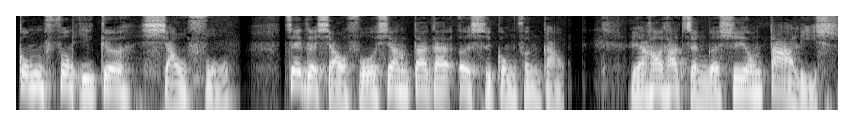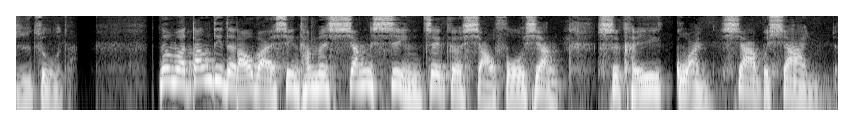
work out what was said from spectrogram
供奉一个小佛，这个小佛像大概二十公分高，然后它整个是用大理石做的。那么当地的老百姓他们相信这个小佛像是可以管下不下雨的。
